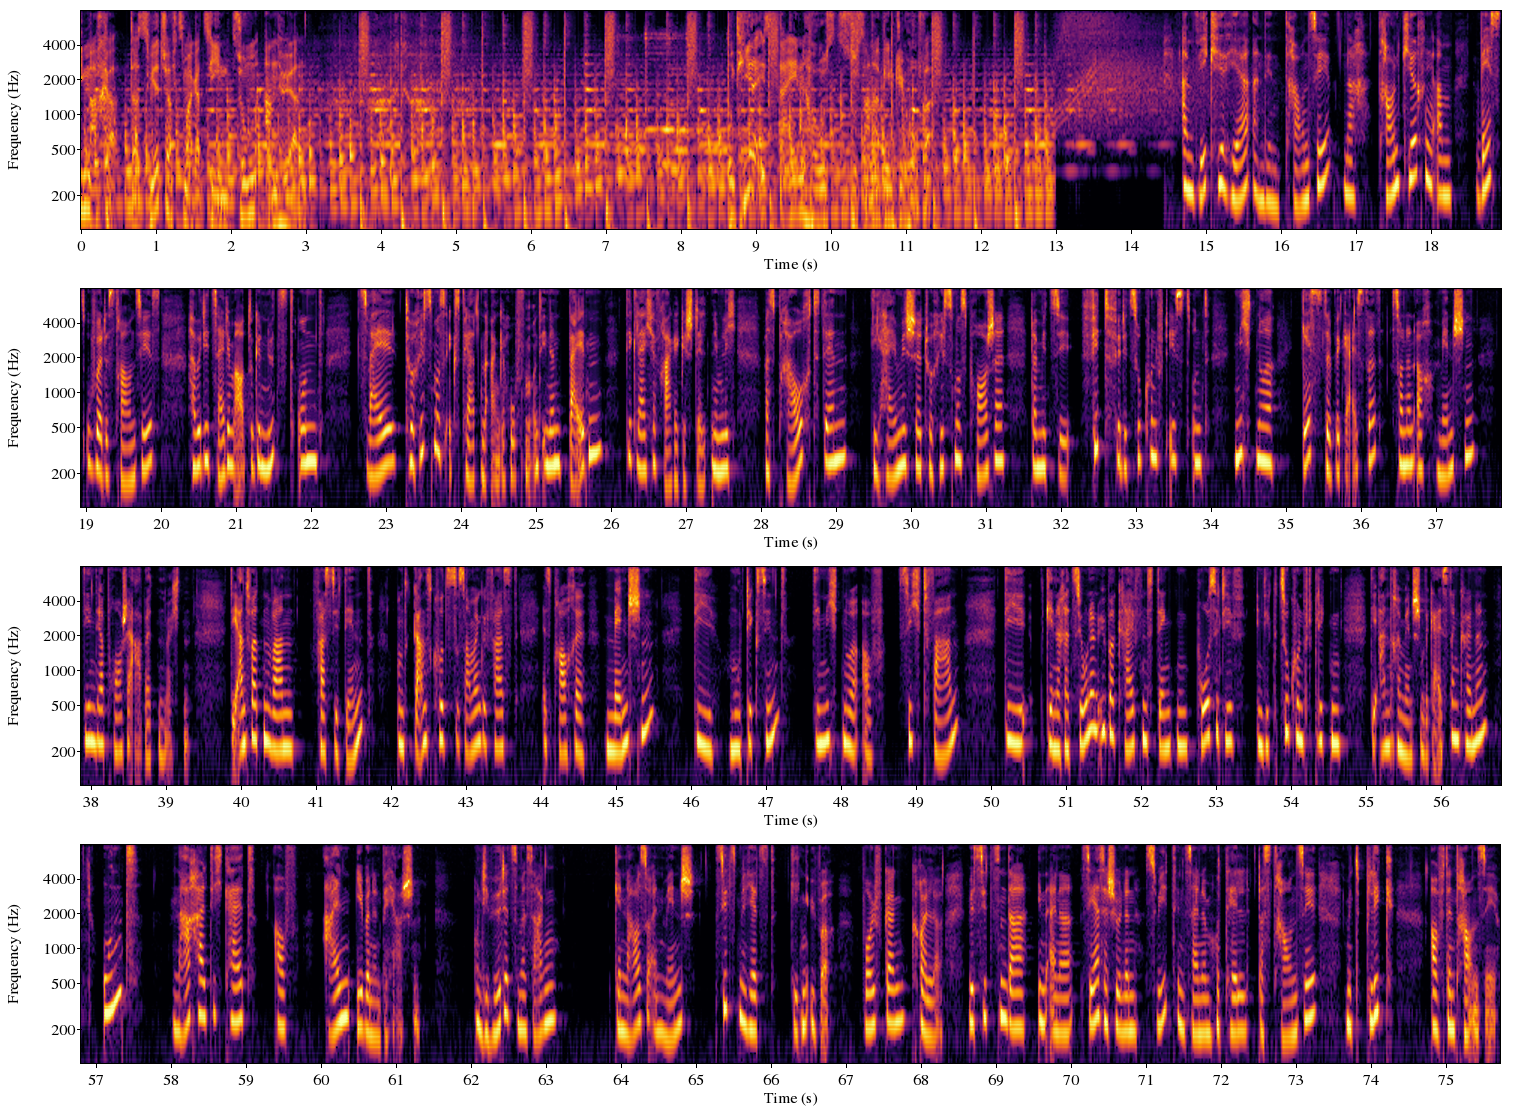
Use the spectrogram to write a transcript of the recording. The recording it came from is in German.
Die Macher, das Wirtschaftsmagazin zum Anhören. Und hier ist dein Host Susanna Winkelhofer. Am Weg hierher an den Traunsee, nach Traunkirchen am Westufer des Traunsees, habe ich die Zeit im Auto genützt und zwei Tourismusexperten angerufen und ihnen beiden die gleiche Frage gestellt, nämlich was braucht denn die heimische Tourismusbranche, damit sie fit für die Zukunft ist und nicht nur Gäste begeistert, sondern auch Menschen, die in der Branche arbeiten möchten. Die Antworten waren fast ident und ganz kurz zusammengefasst, es brauche Menschen, die mutig sind, die nicht nur auf Sicht fahren, die generationenübergreifend denken, positiv in die Zukunft blicken, die andere Menschen begeistern können und Nachhaltigkeit auf allen Ebenen beherrschen. Und ich würde jetzt mal sagen, genauso ein Mensch sitzt mir jetzt gegenüber. Wolfgang Kröller. Wir sitzen da in einer sehr, sehr schönen Suite in seinem Hotel Das Traunsee mit Blick auf den Traunsee.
